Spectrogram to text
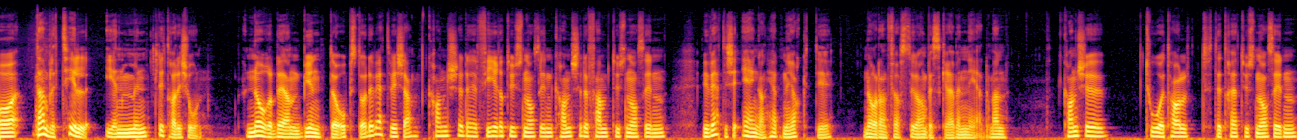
Og den ble til i en muntlig tradisjon. Når den begynte å oppstå, det vet vi ikke. Kanskje det er 4000 år siden, kanskje det er 5000 år siden. Vi vet ikke engang helt nøyaktig når den første gang ble skrevet ned, men kanskje 2500-3000 år siden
